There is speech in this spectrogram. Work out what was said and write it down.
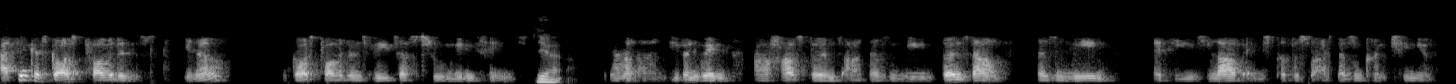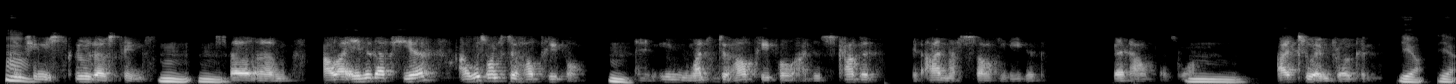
I think it's God's providence, you know. God's providence leads us through many things. Yeah. You know, um, even when our house burns out, doesn't mean burns down doesn't mean that His love and His purpose for us doesn't continue. Mm. Continues through those things. Mm, mm. So um, how I ended up here, I always wanted to help people, and in wanting to help people, I discovered that I myself needed that help as well. I too am broken. Yeah, yeah,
